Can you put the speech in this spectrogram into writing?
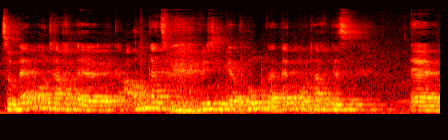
Zum Webmontag, äh, auch ein ganz wichtiger Punkt beim Webmontag ist, äh,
